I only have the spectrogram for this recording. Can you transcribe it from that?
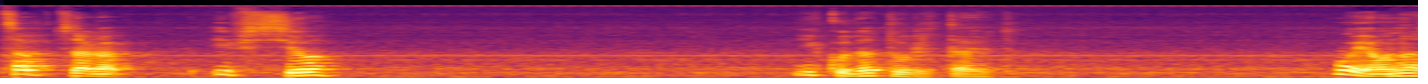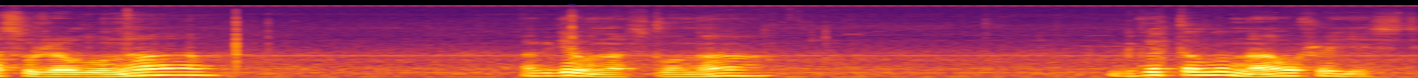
цап-царап, и все и куда-то улетают. Ой, а у нас уже луна. А где у нас луна? Где-то луна уже есть.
